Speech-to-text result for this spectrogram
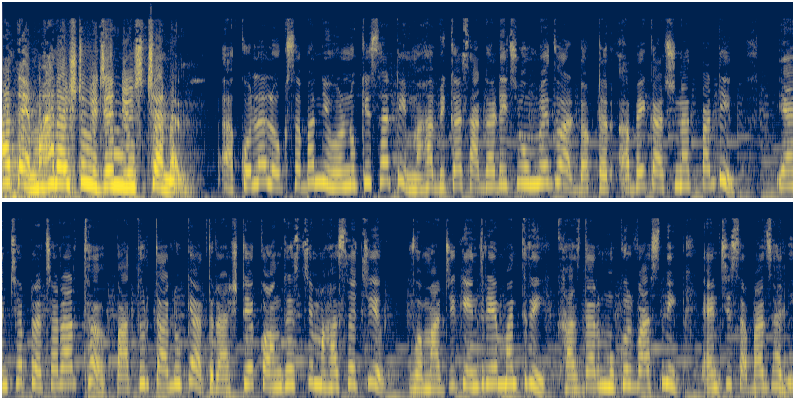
पाहत आहे महाराष्ट्र विजय न्यूज चॅनल. अकोला लोकसभा निवडणुकीसाठी महाविकास आघाडीचे उमेदवार डॉक्टर अभय काशीनाथ पाटील यांच्या प्रचारार्थ पातूर तालुक्यात राष्ट्रीय काँग्रेसचे महासचिव व माजी केंद्रीय मंत्री खासदार मुकुल वासनिक यांची सभा झाली.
